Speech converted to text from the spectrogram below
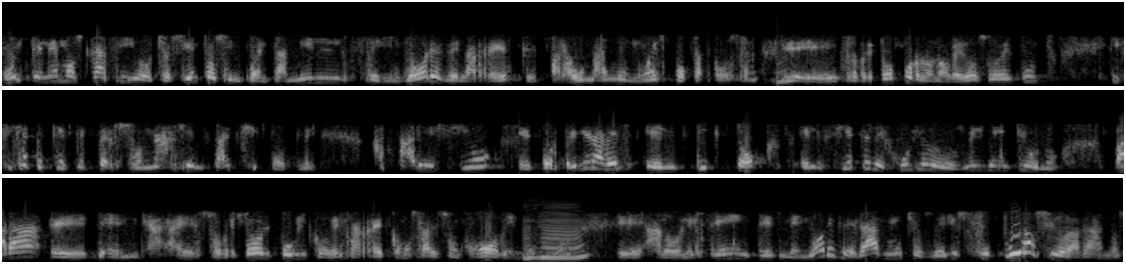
Hoy tenemos casi 850 mil seguidores de la red, que para un año no es poca cosa, sobre todo por lo novedoso del punto. Y fíjate que este personaje, el tal Chipotle, apareció eh, por primera vez en TikTok el 7 de julio de 2021 para, eh, eh, sobre todo el público de esa red, como sabes, son jóvenes, adolescentes, menores de edad, muchos de ellos, futuros ciudadanos,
